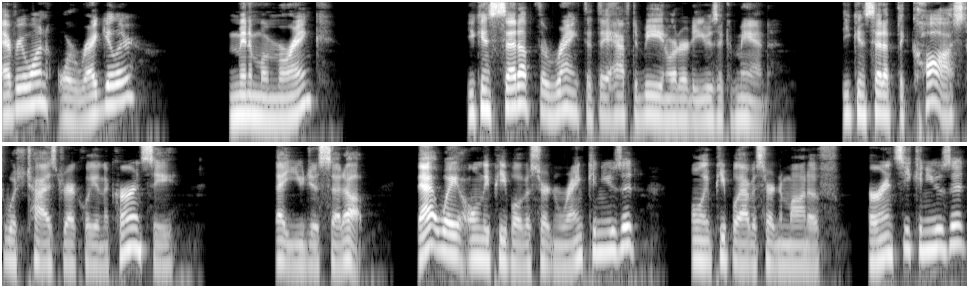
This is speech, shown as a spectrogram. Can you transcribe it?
everyone, or regular, minimum rank. You can set up the rank that they have to be in order to use a command. You can set up the cost, which ties directly in the currency that you just set up. That way, only people of a certain rank can use it. Only people have a certain amount of currency can use it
